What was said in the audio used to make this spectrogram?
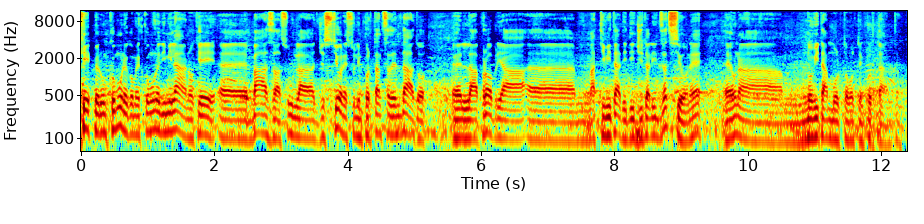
che per un comune come il Comune di Milano che eh, basa sulla gestione e sull'importanza del dato eh, la propria eh, attività di digitalizzazione è una mm, novità molto molto importante.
